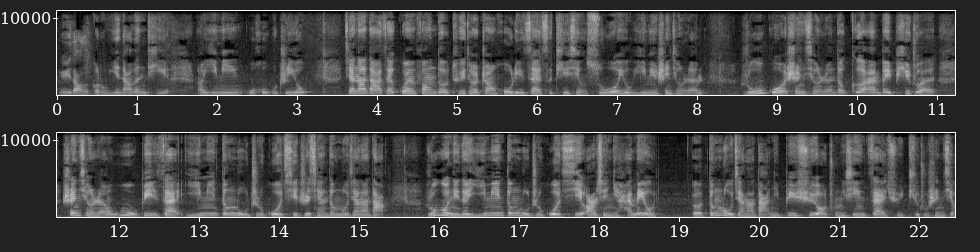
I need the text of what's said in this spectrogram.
遇到的各种疑难问题，让移民无后顾之忧。加拿大在官方的 Twitter 账户里再次提醒所有移民申请人。如果申请人的个案被批准，申请人务必在移民登录纸过期之前登陆加拿大。如果你的移民登录纸过期，而且你还没有呃登陆加拿大，你必须要重新再去提出申请。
